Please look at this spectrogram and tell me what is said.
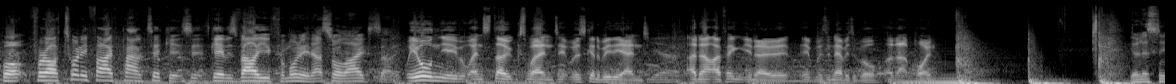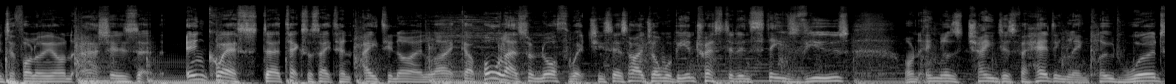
But for our £25 tickets, it gave us value for money. That's all I can say. We all knew that when Stokes went, it was going to be the end. And I think you know it, it was inevitable at that point. You're listening to Following On Ashes Inquest, uh, Texas 81089. Like uh, Paul has from Northwich, he says, Hi, Jon, we'll be interested in Steve's views on England's changes for Headingley. Include Wood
